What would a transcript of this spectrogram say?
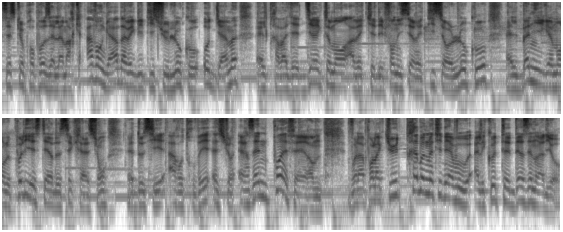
C'est ce que propose la marque Avant-Garde avec des tissus locaux haut de gamme. Elle travaille directement avec des fournisseurs et tisseurs locaux. Elle bannit également le polyester de ses créations. Dossier à retrouver sur erzen.fr. Voilà pour l'actu. Très bonne matinée à vous à l'écoute d'Erzen Radio.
